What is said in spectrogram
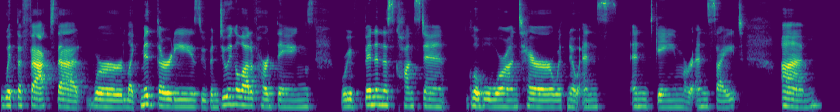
with the fact that we're like mid 30s, we've been doing a lot of hard things, we've been in this constant global war on terror with no end end game or end sight. Um,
